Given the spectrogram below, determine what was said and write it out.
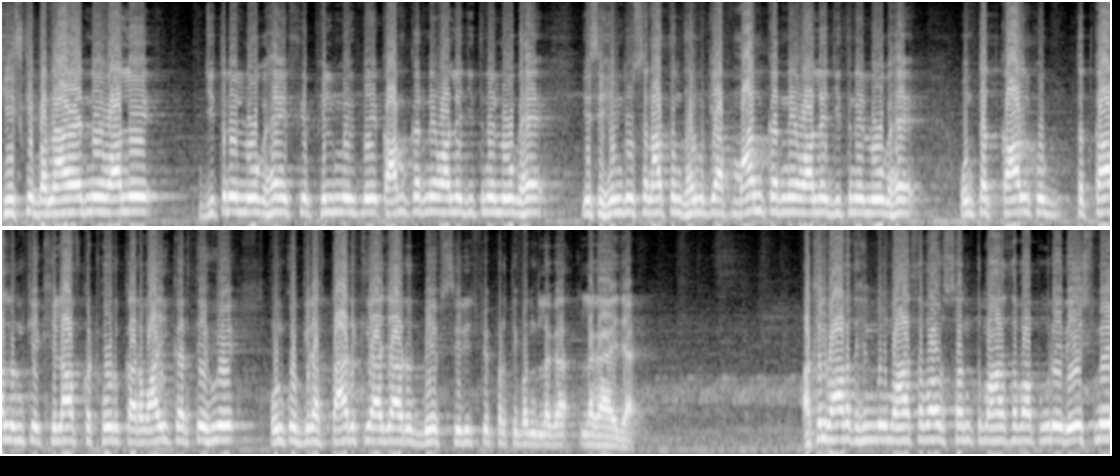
कि इसके बनाने वाले जितने लोग हैं, इसके फ़िल्म में काम करने वाले जितने लोग हैं, इस हिंदू सनातन धर्म के अपमान करने वाले जितने लोग हैं, उन तत्काल को, तत्काल उनके खिलाफ कठोर कार्रवाई करते हुए उनको गिरफ़्तार किया जाए और वेब सीरीज़ पे प्रतिबंध लगा, लगाया जाए। अखिल भारत हिंदू महासभा और संत महासभा पूरे देश में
